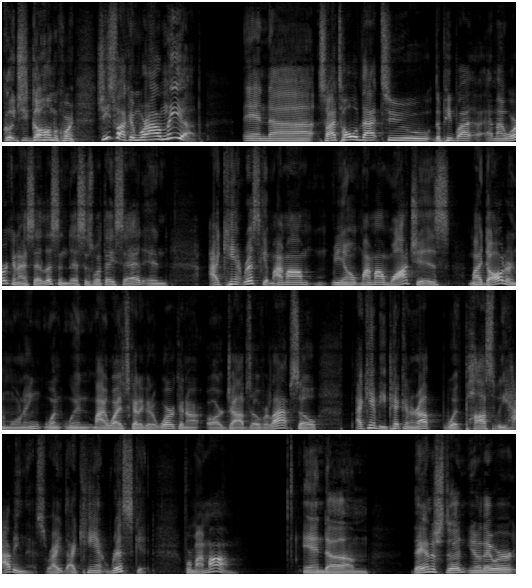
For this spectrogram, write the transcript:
Good, she's go home and quarantine. She's fucking riling me up. And uh, so I told that to the people at, at my work, and I said, "Listen, this is what they said, and I can't risk it. My mom, you know, my mom watches my daughter in the morning when when my wife's got to go to work and our our jobs overlap. So I can't be picking her up with possibly having this, right? I can't risk it for my mom." And um, they understood. You know, they were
